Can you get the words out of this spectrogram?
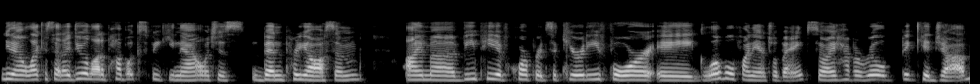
you know, like I said, I do a lot of public speaking now, which has been pretty awesome. I'm a VP of corporate security for a global financial bank, so I have a real big kid job.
